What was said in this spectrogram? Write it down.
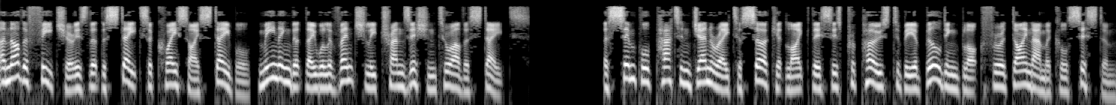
Another feature is that the states are quasi-stable, meaning that they will eventually transition to other states. A simple pattern generator circuit like this is proposed to be a building block for a dynamical system.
